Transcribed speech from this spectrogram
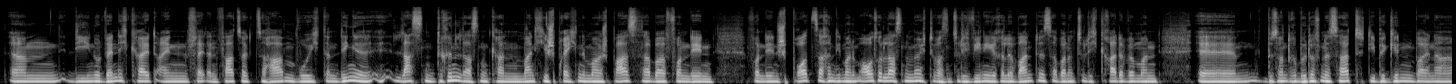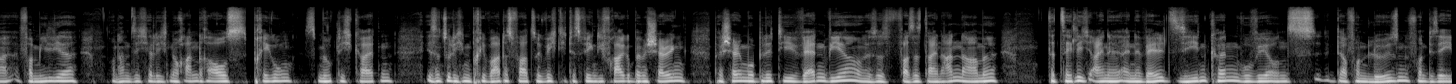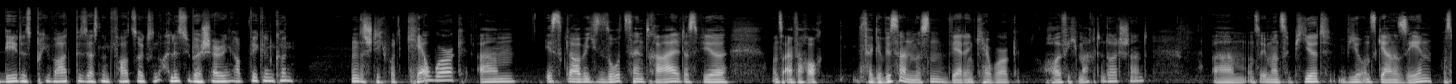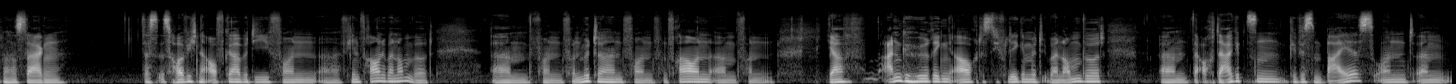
ähm, die Notwendigkeit, ein, vielleicht ein Fahrzeug zu haben, wo ich dann Dinge lassen, drin lassen kann. Manche sprechen immer spaßhalber von den, von den Sportsachen, die man im Auto lassen möchte, was natürlich weniger relevant ist, aber natürlich gerade, wenn man äh, besondere Bedürfnisse hat, die beginnen bei einer Familie und haben sicherlich noch andere Ausprägungsmöglichkeiten, ist natürlich ein privates Fahrzeug wichtig. Deswegen die Frage beim Sharing, bei Sharing Mobility werden wir, und ist, was ist deine Annahme, tatsächlich eine, eine Welt sehen können, wo wir uns davon lösen, von dieser Idee des privat besessenen Fahrzeugs und alles über Sharing abwickeln können? Das Stichwort Carework ähm, ist, glaube ich, so zentral, dass wir uns einfach auch vergewissern müssen, wer den Carework häufig macht in Deutschland. Ähm, und so emanzipiert wir uns gerne sehen, muss man sagen, das ist häufig eine Aufgabe, die von äh, vielen Frauen übernommen wird. Ähm, von, von Müttern, von, von Frauen, ähm, von ja, Angehörigen auch, dass die Pflege mit übernommen wird. Ähm, da, auch da gibt es einen gewissen Bias und ähm,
